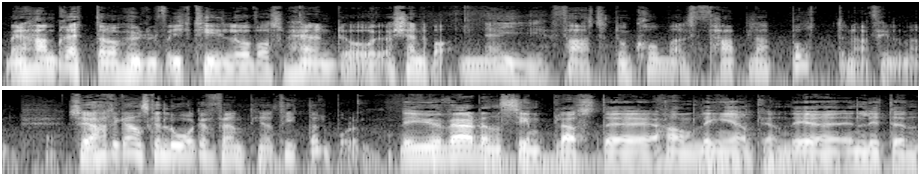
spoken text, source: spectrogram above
Men han berättade om hur det gick till och vad som hände. Och jag kände bara, nej, fast de kommer att fabbla bort den här filmen. Så jag hade ganska låga förväntningar när jag tittade på den. Det är ju världens simplaste handling egentligen. Det är en liten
